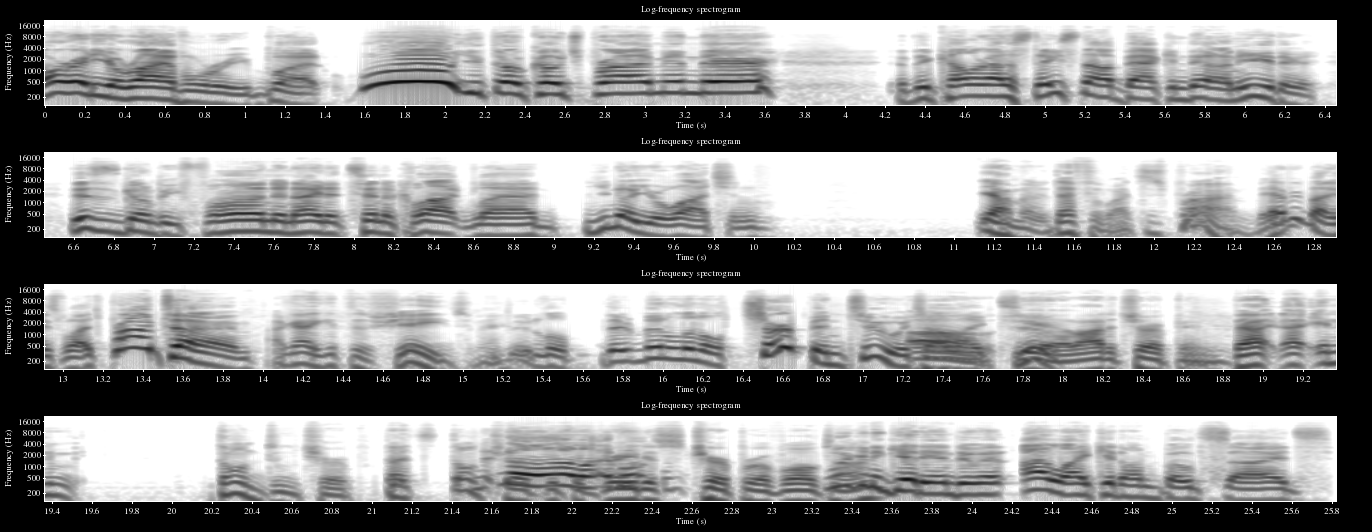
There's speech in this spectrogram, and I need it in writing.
already a rivalry, but woo, you throw Coach Prime in there, and then Colorado State's not backing down either. This is going to be fun tonight at 10 o'clock, Vlad. You know you're watching. Yeah, I'm gonna definitely watch. It's prime. Baby. Everybody's watching. Prime time. I gotta get those shades, man. There's a little, there's been a little chirping too, which I Oh, like too. Yeah, a lot of chirping. But uh, and don't do chirp. That's don't chirp No, with like- the greatest chirper of all time. We're going to get into it. I like it on both sides.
